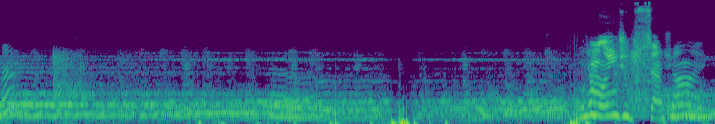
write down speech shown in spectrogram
Ha? Benim oyun çok güzel. Şu an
